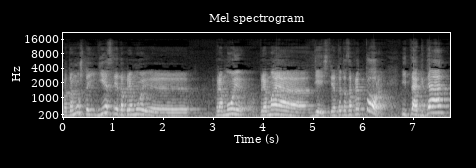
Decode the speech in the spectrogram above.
потому что если это прямой, э, прямой, прямое действие, то это запрет Торы. И тогда,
